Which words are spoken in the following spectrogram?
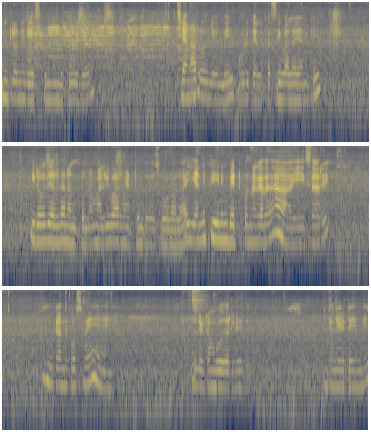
ఇంట్లోనే చేసుకున్నాను పూజ. చాలా రోజులైంది గుడికి వెళ్ళక శివాలయానికి. ఈరోజు వెళ్దాను అనుకున్నా. మళ్ళీ వారం ఎట్టుంటుందో చూడాలా. ఇవన్నీ క్లీనింగ్ పెట్టుకున్నా కదా ఈసారి. ఇంకా అందుకోసమే వెళ్ళటం కుదరలేదు. ఇంకా లేట్ అయింది.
